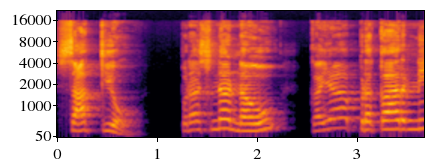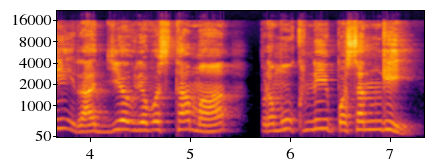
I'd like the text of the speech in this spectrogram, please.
શાક્યો પ્રશ્ન નવ, કયા પ્રકારની રાજ્ય વ્યવસ્થામાં પ્રમુખની પસંદગી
